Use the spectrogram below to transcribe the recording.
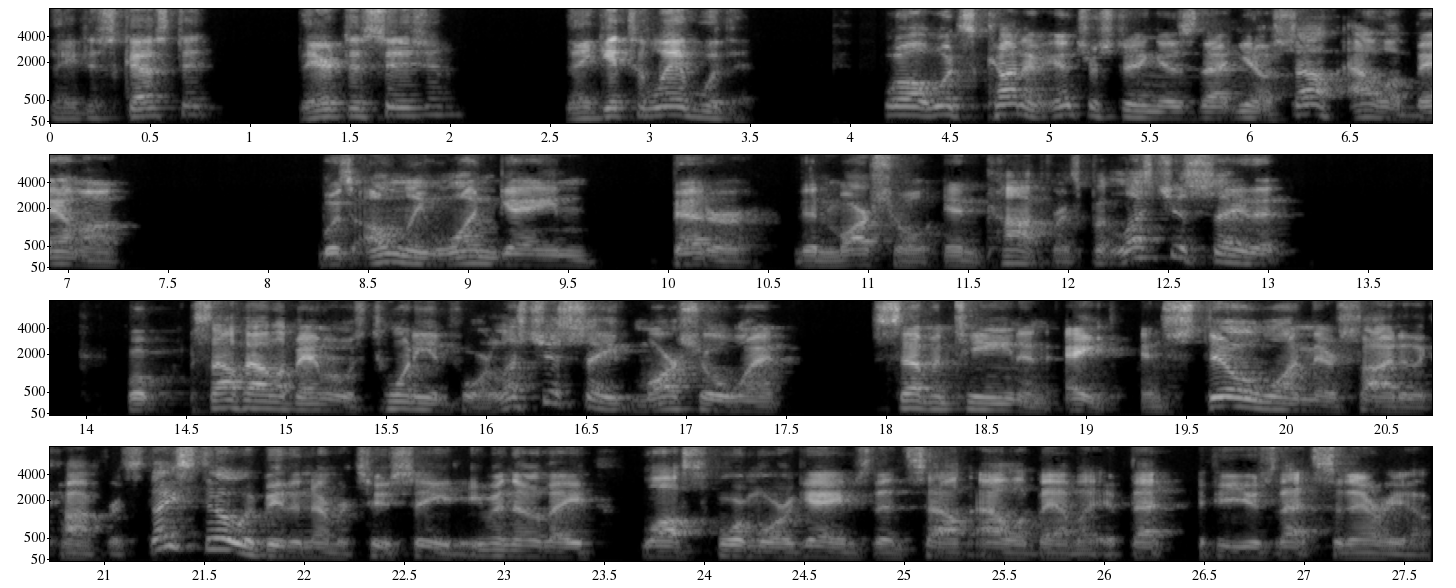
they discussed it, their decision. They get to live with it. Well, what's kind of interesting is that, you know, South Alabama was only one game better than Marshall in conference. But let's just say that, well, South Alabama was 20 and 4. Let's just say Marshall went 17 and 8 and still won their side of the conference. They still would be the number 2 seed even though they lost four more games than South Alabama if that if you use that scenario.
